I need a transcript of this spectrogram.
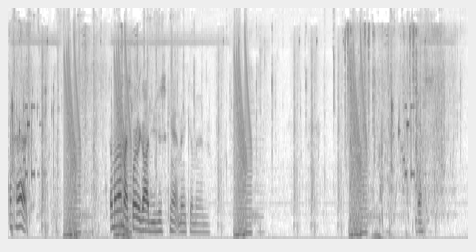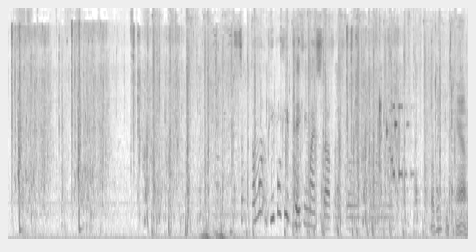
What the heck? Some of them, I swear to God, you just can't make them in. Yes. Someone, people keep taking my stuff and it's really annoying. I think you can.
